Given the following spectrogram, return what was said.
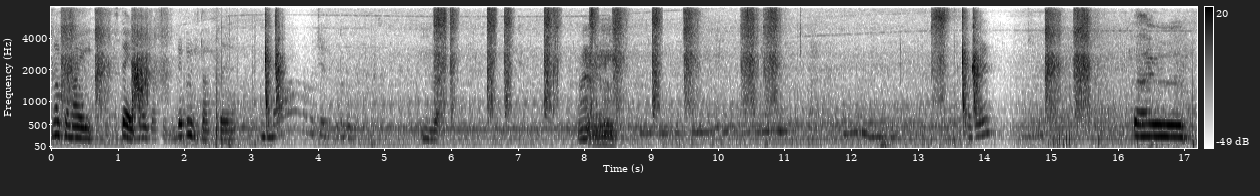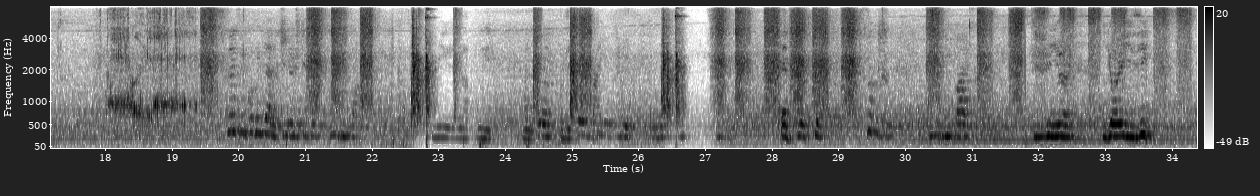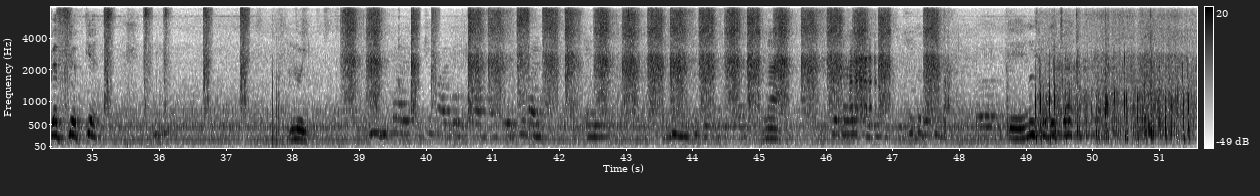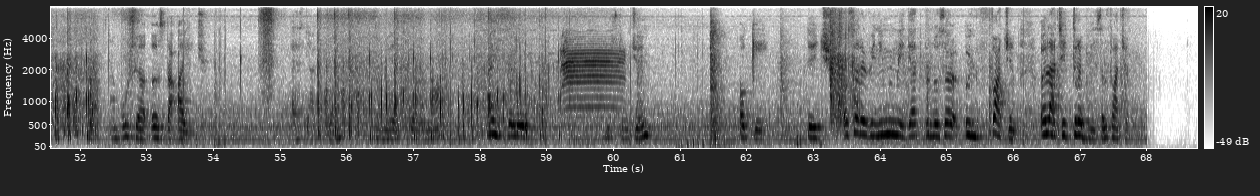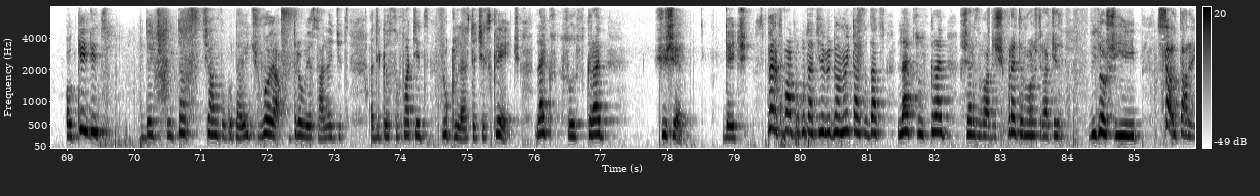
Nu o să mai stai, mai uitați, de când stați să... Mamă, ce făcut. Da. Ok? Uh, Scrieți în comentarii cine știe ce PewDiePie. cine e la pui? Adică, PewDiePie. PewDiePie. Pe pe pe. PewDiePie. Eu, eu îi zic pe pe pe. Lui. PewDiePie este cel mai popular, este cel mai uh, bun youtuber de pe planetă. Na. Cel mai mult de sute de mii. Uh, Ok, nu știu de ce. Am pus și ăsta aici. Astea adică, că nu e corona. Hai să le distrugem. Ok. Deci o să revenim imediat când o să îl facem. Ăla ce trebuie să-l facem. Ok, deci, deci uitați ce am făcut aici. Voi trebuie să alegeți, adică să faceți lucrurile astea ce scrie aici. Like, subscribe și share. Deci, sper că v-a plăcut acest video. Nu uitați să dați like, subscribe, share să faceți și prietenii voștri acest video și salutare!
